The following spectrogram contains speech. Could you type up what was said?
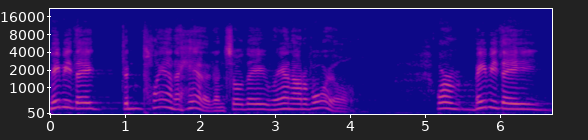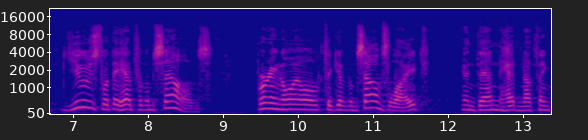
maybe they didn't plan ahead, and so they ran out of oil. Or maybe they used what they had for themselves, burning oil to give themselves light, and then had nothing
